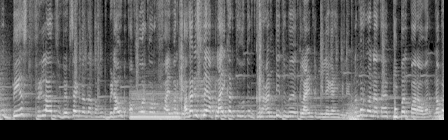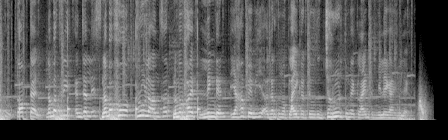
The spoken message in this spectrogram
एक best freelance website बताता हूँ विदाउट अपवर्क और फाइबर के। अगर इसमें अप्लाई करते हो तो गारंटी तुम्हें क्लाइंट मिलेगा ही मिलेगा। नंबर वन आता है PeoplePerHour number two Toptal number three AngelList number four Truelancer number five LinkedIn यहाँ पे भी अगर तुम अप्लाई करते हो तो ज़रूर तुम्हें क्लाइंट मिलेगा ही मिलेगा।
